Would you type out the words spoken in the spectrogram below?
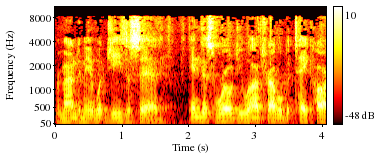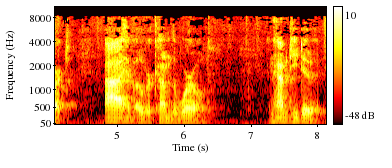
Reminded me of what Jesus said. In this world you will have trouble, but take heart. I have overcome the world. And how did he do it?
